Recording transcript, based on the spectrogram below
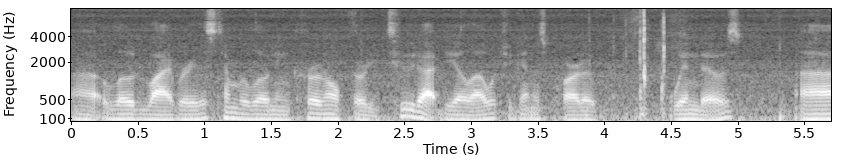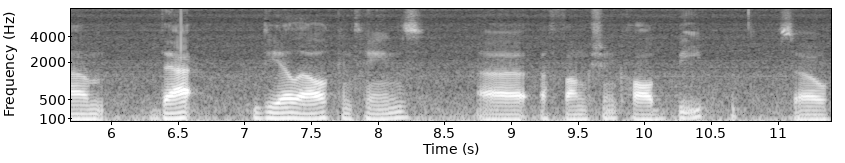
uh, load library. This time we're loading kernel32.dll, which again is part of Windows. Um, that DLL contains uh, a function called beep. So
